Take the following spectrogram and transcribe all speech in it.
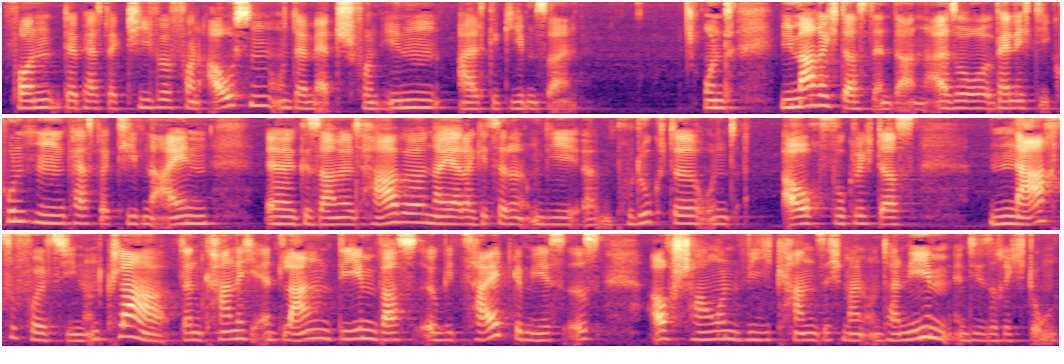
von der Perspektive von außen und der Match von innen halt gegeben sein. Und wie mache ich das denn dann? Also wenn ich die Kundenperspektiven eingesammelt habe, naja, da geht es ja dann um die äh, Produkte und auch wirklich das nachzuvollziehen. Und klar, dann kann ich entlang dem, was irgendwie zeitgemäß ist, auch schauen, wie kann sich mein Unternehmen in diese Richtung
